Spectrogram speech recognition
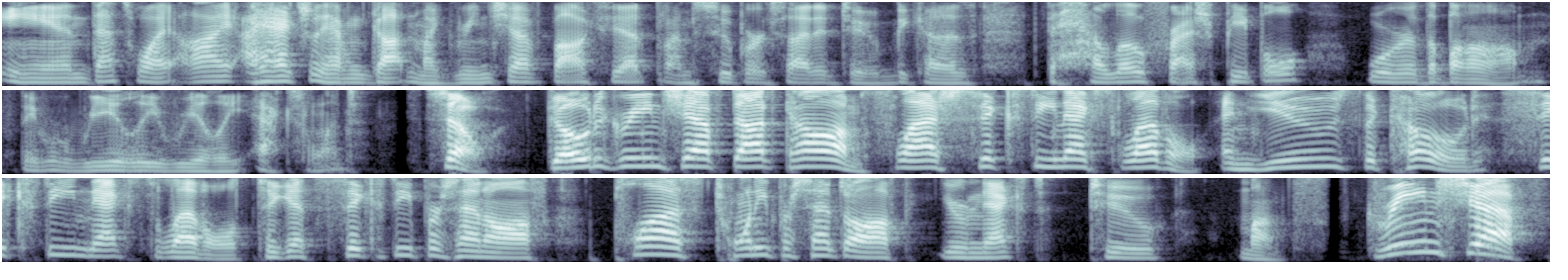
And that's why I, I actually haven't gotten my Green Chef box yet, but I'm super excited to because the HelloFresh people were the bomb. They were really, really excellent. So go to greenchef.com slash 60 next level and use the code 60 next level to get 60% off plus 20% off your next two months. Green Chef,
